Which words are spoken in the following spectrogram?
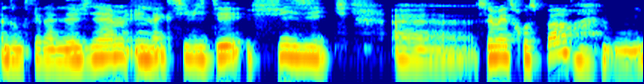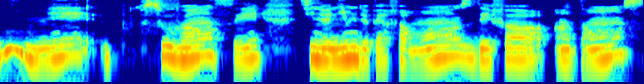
donc c'est la neuvième, une activité physique. Euh, se mettre au sport, oui, mais souvent c'est synonyme de performance, d'effort intense,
